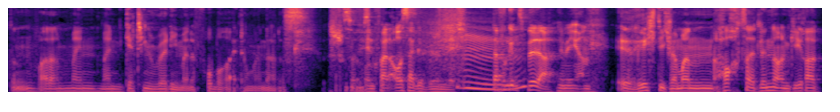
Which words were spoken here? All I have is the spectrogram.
dann war dann mein, mein Getting Ready, meine Vorbereitungen da. Das, das ist Das schon ist auf ganz jeden Fall außergewöhnlich. Davon gibt's Bilder, nehme ich an. Richtig, wenn man Hochzeit Linda und Gerald,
